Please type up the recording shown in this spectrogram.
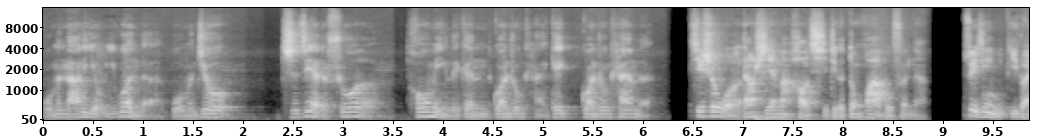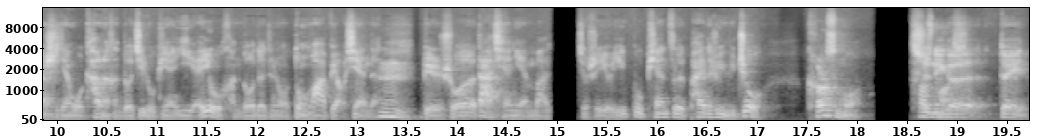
我们哪里有疑问的，我们就直接的说了，透明的跟观众看，给观众看的。其实我当时也蛮好奇这个动画部分的。最近一段时间，我看了很多纪录片，也有很多的这种动画表现的。嗯，比如说大前年吧，就是有一部片子拍的是宇宙 Cosmo，是那个对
